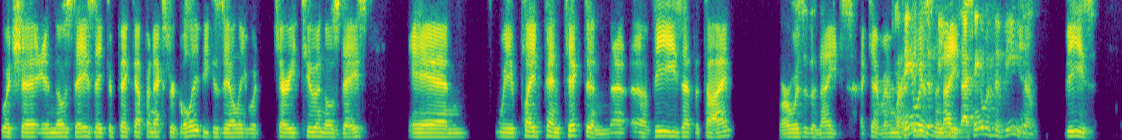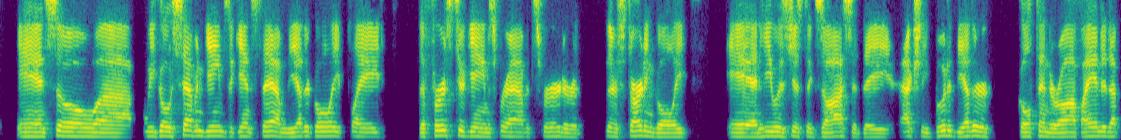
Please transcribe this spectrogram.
which uh, in those days they could pick up an extra goalie because they only would carry two in those days. And we played Penticton uh, uh, V's at the time, or was it the Knights? I can't remember. I think, it was, the the Knights. I think it was the V's. Yeah. V's. And so uh, we go seven games against them. The other goalie played the first two games for Abbotsford, or their starting goalie, and he was just exhausted. They actually booted the other goaltender off. I ended up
